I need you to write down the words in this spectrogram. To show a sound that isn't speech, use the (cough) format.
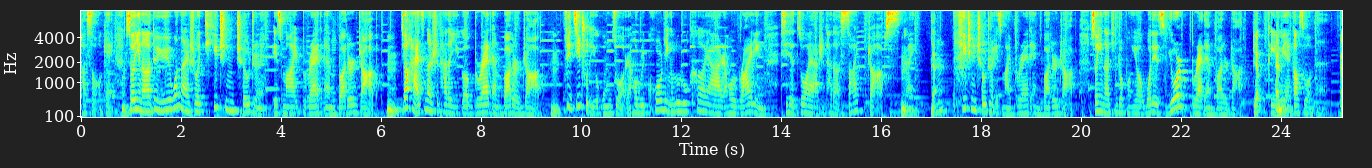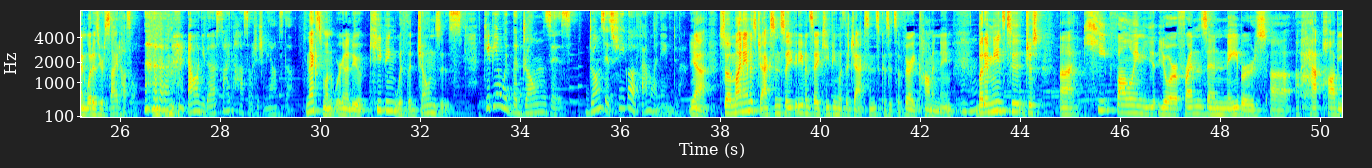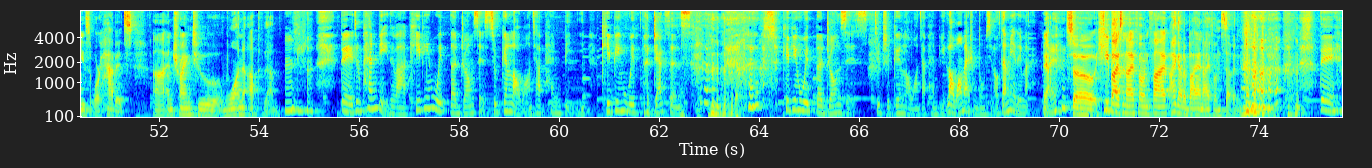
hustle，OK、所以呢，对于温来说，teaching children is my bread and butter job。嗯，教孩子呢是他的一个 bread and butter job，嗯，最基础的一个工作。然后 recording 录录课呀，然后 writing 写写作呀，是他的 side jobs，right？ Yeah. 嗯 Teaching children is my bread and butter job。所以呢，听众朋友，What is your bread and butter job？ Yep. 可以留 And, 言告诉我们。 and what is your side hustle? (laughs) 然后你的 side hustle 是什么样子的？ Next one, we're going to do keeping with the Joneses. Keeping with the Joneses. Joneses 是一个 family name，对吧？ Yeah, so my name is Jackson, so you could even say keeping with the Jacksons because it's a very common name. But it means to just uh, keep following y- your friends and neighbors' uh, ha- hobbies or habits uh, and trying to one up them. (laughs) 对，就是攀比，对吧？Keeping with the Joneses 就跟老王家攀比。Keeping with the Jacksons 。Keeping with (laughs) the Joneses 就只跟老王家攀比。老王买什么东西了，咱们也得买。 Yeah. So he buys (laughs) an iPhone 5, I gotta buy an iPhone 7. (laughs) 对，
